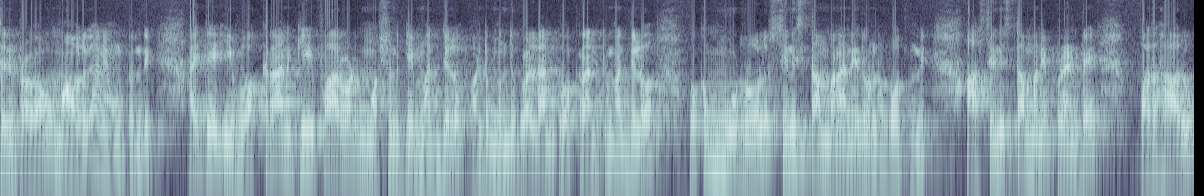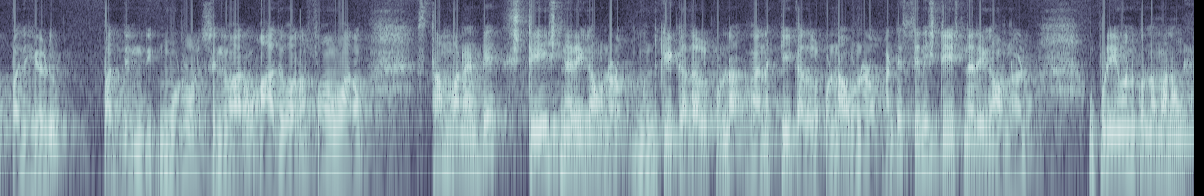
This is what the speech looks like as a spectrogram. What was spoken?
శని ప్రభావం మామూలుగానే ఉంటుంది. అయితే ఈ వక్రానికి ఫార్వర్డ్ మోషన్కి మధ్యలో అంటే ముందుకు వెళ్ళడానికి వక్రానికి మధ్యలో ఒక మూడు రోజులు శని స్తంభన అనేది ఉండబోతుంది. ఆ శని స్తంభన ఎప్పుడంటే పదహారు పదిహేడు పద్దెనిమిది. మూడు రోజులు. శనివారం ఆదివారం సోమవారం. స్తంభన అంటే స్టేషనరీగా ఉండడం. ముందుకి కదలకుండా వెనక్కి కదలకుండా ఉండడం. అంటే శని స్టేషనరీగా ఉన్నాడు. ఇప్పుడు ఏమనుకున్నాం మనం?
